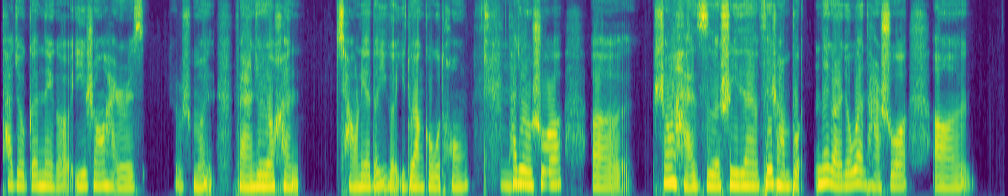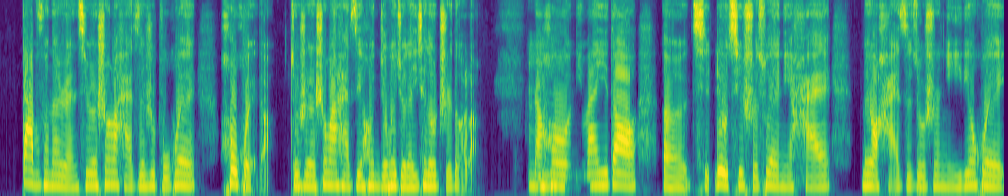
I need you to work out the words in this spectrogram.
他就跟那个医生还是有什么，反正就有很强烈的一个一段沟通，他就嗯是说，呃，生孩子是一件非常不，那个人就问他说，嗯、大部分的人其实生了孩子是不会后悔的，就是生完孩子以后，你就会觉得一切都值得了。然嗯后你万一到呃七六七十岁，你还没有孩子，就是你一定会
